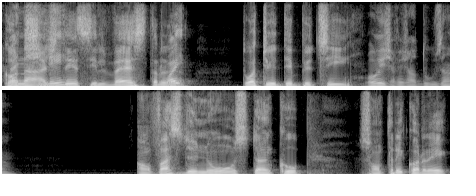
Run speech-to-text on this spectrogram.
Qu'on a acheté Sylvestre, Oui. toi tu étais petit, Oui, oui, j'avais genre 12 ans. en face de nous, c'est un couple, ils sont très corrects.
